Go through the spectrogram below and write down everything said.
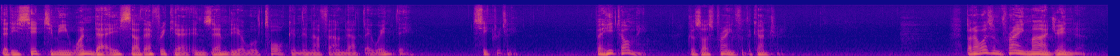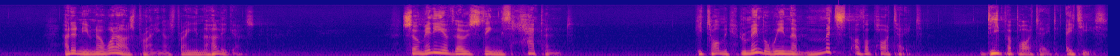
that he said to me one day, South Africa and Zambia will talk. And then I found out they went there secretly. But he told me because I was praying for the country. But I wasn't praying my agenda. I didn't even know what I was praying. I was praying in the Holy Ghost. So many of those things happened. He told me, remember, we're in the midst of apartheid, deep apartheid, 80s.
